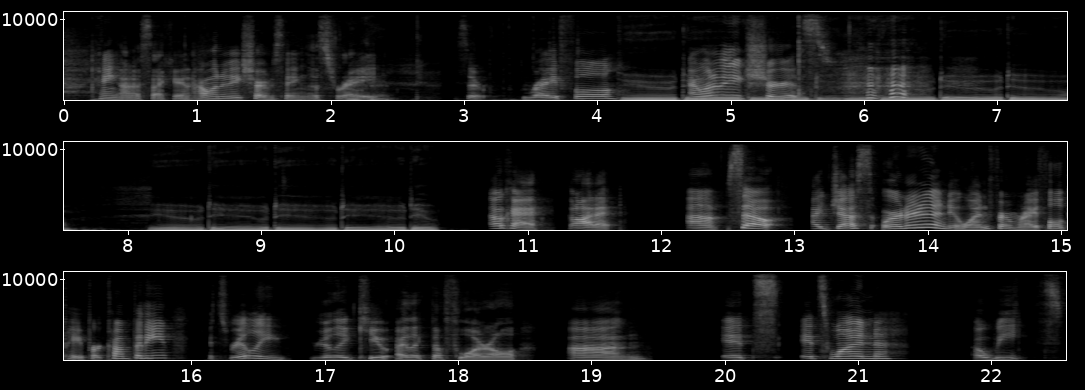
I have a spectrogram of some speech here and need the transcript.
hang on a second. I want to make sure I'm saying this right. Okay. Is it rifle. Do, do, I want to make do, sure it's. do, do, do, do, do, do, do, do. Okay, got it. Um, so I just ordered a new one from Rifle Paper Company. It's really, really cute. I like the floral. Um, it's it's one a week's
